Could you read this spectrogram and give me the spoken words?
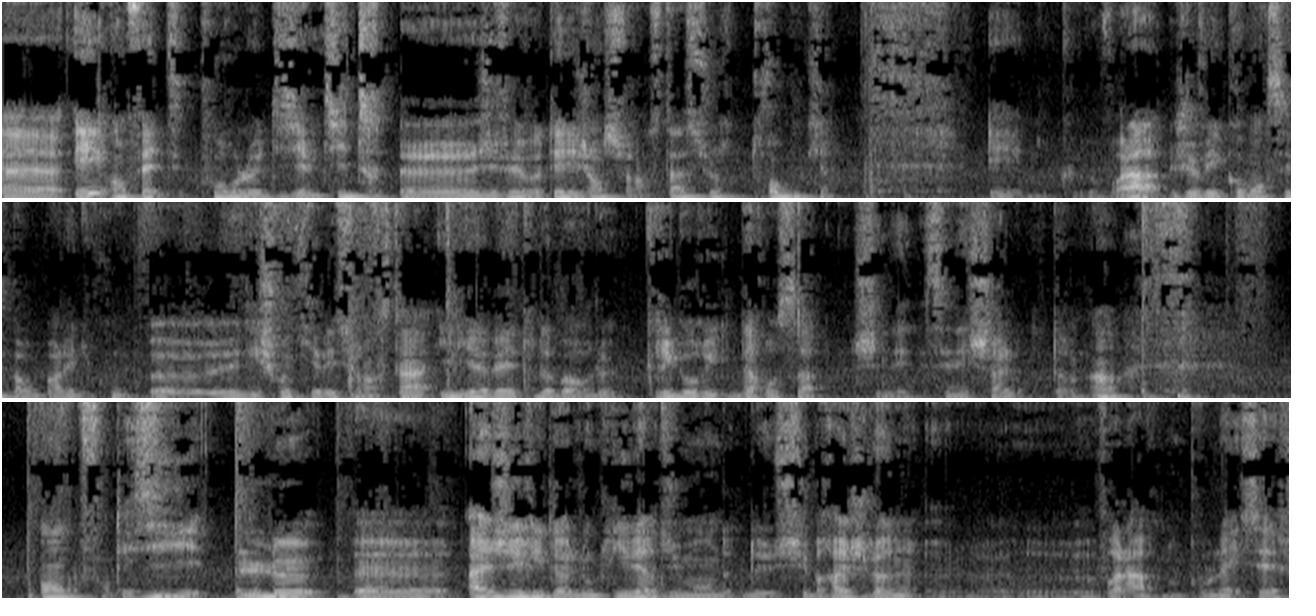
Euh, et en fait, pour le dixième titre, euh, j'ai fait voter les gens sur Insta sur trois bouquins. Et donc euh, voilà, je vais commencer par vous parler du coup des choix qu'il y avait sur Insta. Il y avait tout d'abord le Grégory Darossa Sénéchal, tome 1 en fantasy, le Riddle, donc l'hiver du monde de chez Brajlon, voilà, donc pour l'ASF.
